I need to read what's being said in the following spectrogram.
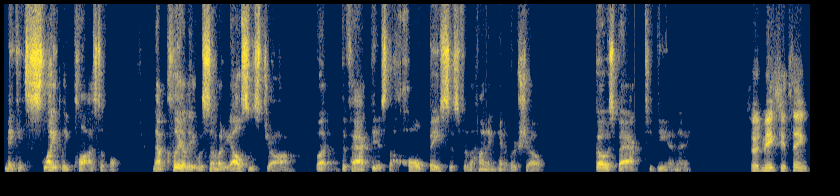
making it slightly plausible. Now, clearly, it was somebody else's jaw, but the fact is, the whole basis for the Hunting Hitler show goes back to DNA. So it makes you think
